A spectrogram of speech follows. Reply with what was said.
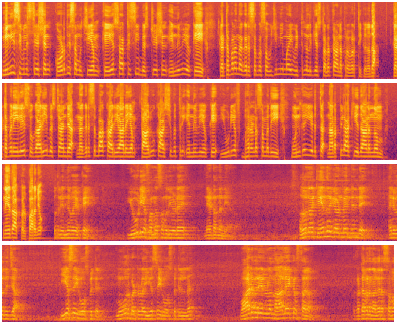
മിനി സിവിൽ സ്റ്റേഷൻ കോടതി സമുച്ചയം K S R T C bus station എന്നിവയൊക്കെ കട്ടപ്പന നഗരസഭ സൗജന്യമായി വിട്ടു നൽകിയ സ്ഥലത്താണ് പ്രവർത്തിക്കുന്നത്. കട്ടപ്പനയിലെ സ്വകാര്യ ബസ് സ്റ്റാൻഡ് നഗരസഭാ കാര്യാലയം താലൂക്ക് ആശുപത്രി എന്നിവയൊക്കെ യു ഡി എഫ് ഭരണസമിതി മുൻകൈയെടുത്ത് നടപ്പിലാക്കിയതാണെന്നും നേതാക്കൾ പറഞ്ഞു. എന്നിവയൊക്കെ യു ഡി എഫ് ഭരണസമിതിയുടെ നേട്ടം തന്നെയാണ്. അതുപോലെ തന്നെ കേന്ദ്ര ഗവൺമെന്റിന്റെ അനുവദിച്ച ഇ എസ് ഐ ഹോസ്പിറ്റൽ നൂറ് ബെഡുള്ള ഇ എസ് ഐ ഹോസ്പിറ്റലിന് വാഴവരയിലുള്ള നാലേക്കർ സ്ഥലം കട്ടപ്പന നഗരസഭ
